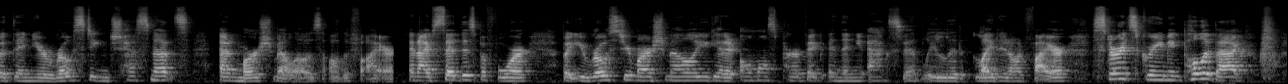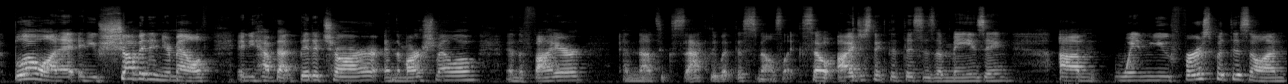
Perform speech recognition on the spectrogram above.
But then you're roasting chestnuts and marshmallows on the fire. And I've said this before, but you roast your marshmallow, you get it almost perfect, and then you accidentally lit, light it on fire, start screaming, pull it back, blow on it, and you shove it in your mouth, and you have that bit of char and the marshmallow and the fire, and that's exactly what this smells like. So I just think that this is amazing. Um, when you first put this on,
